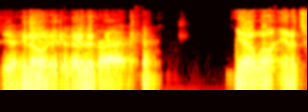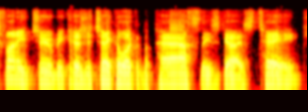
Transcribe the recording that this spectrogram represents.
yeah, you know, another crack. Yeah, well, and it's funny too because you take a look at the paths these guys take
